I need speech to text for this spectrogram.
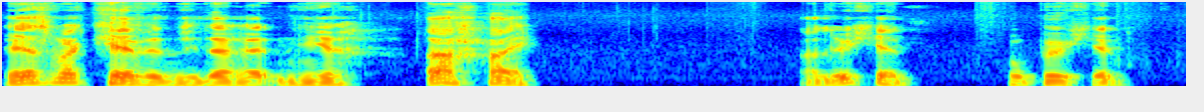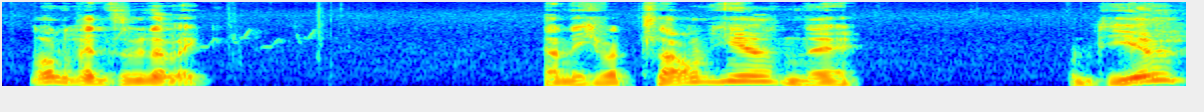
Erstmal Kevin wieder retten hier. Ach, hi. Hallöchen. Popöchen. Und rennt sie wieder weg. Kann ich was klauen hier? Nee. Und hier?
